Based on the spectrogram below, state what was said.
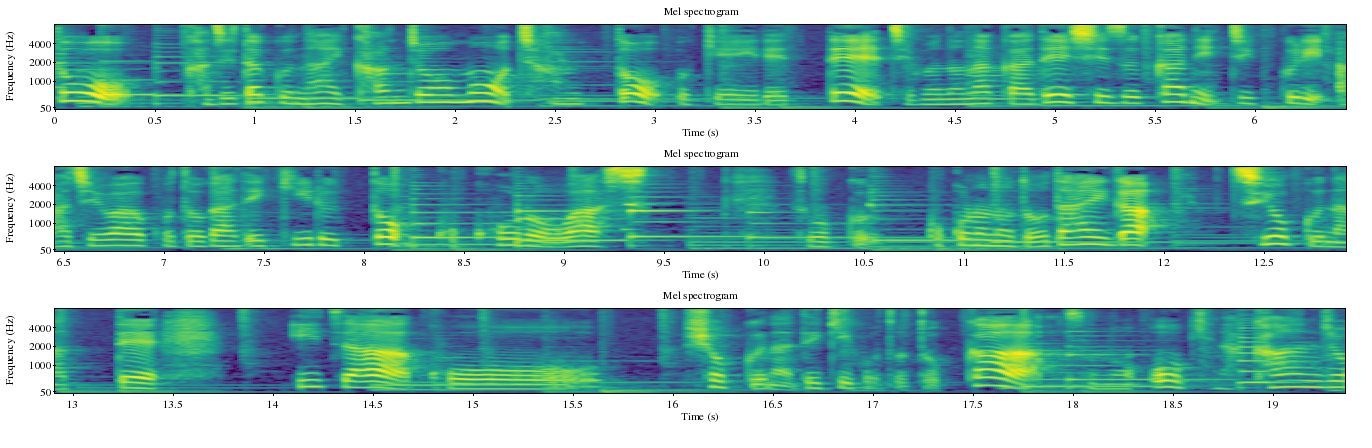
と感じたくない感情もちゃんと受け入れて自分の中で静かにじっくり味わうことができると心はすごく心の土台が強くなっていざこうショックな出来事とかその大きな感情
